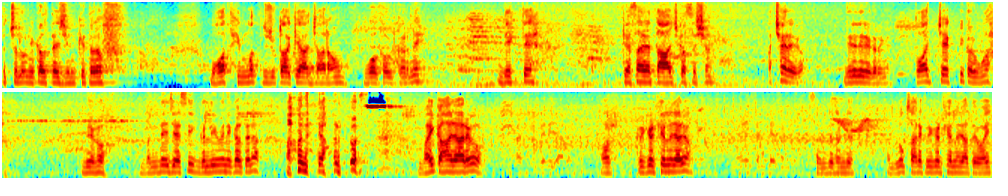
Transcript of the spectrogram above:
तो चलो निकलते हैं जिम की तरफ़। बहुत हिम्मत जुटा के आज जा रहा हूँ वर्कआउट करने। देखते हैं कैसा रहता आज का सेशन अच्छा रहेगा। धीरे धीरे करेंगे। तो आज चेक भी करूँगा। देखो, बंदे जैसी गली में निकलते ना, अपने यार दोस्त। भाई, कहाँ जा रहे हो? और क्रिकेट खेलने जा रहे हो? संडे संडे हम लोग सारे क्रिकेट खेलने जाते हैं भाई,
